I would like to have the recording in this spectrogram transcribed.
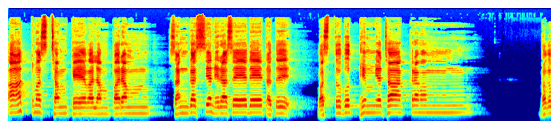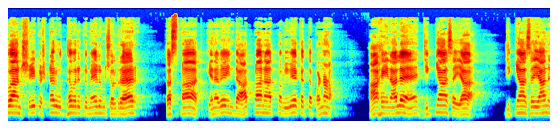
आत्मस्थं केवलं परं सङ्गस्य निरसेदे तत् वस्तुबुद्धिं यथाक्रमम् பகவான் ஸ்ரீகிருஷ்ணர் உத்தவருக்கு மேலும் சொல்கிறார் தஸ்மாத். எனவே இந்த ஆத்மானாத்ம விவேகத்தை பண்ணணும். ஆகையினால ஜிக்யாசையா ஜிக்யாசையான்னு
